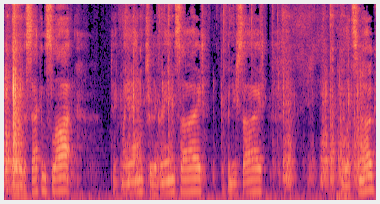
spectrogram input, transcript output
go to the second slot, take my end through the grain side, the finished side, pull it snug.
